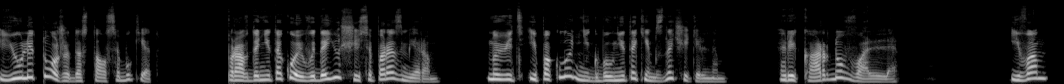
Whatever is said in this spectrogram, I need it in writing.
Юле тоже достался букет. Правда, не такой выдающийся по размерам, но ведь и поклонник был не таким значительным. Рикардо Валле. Иван,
